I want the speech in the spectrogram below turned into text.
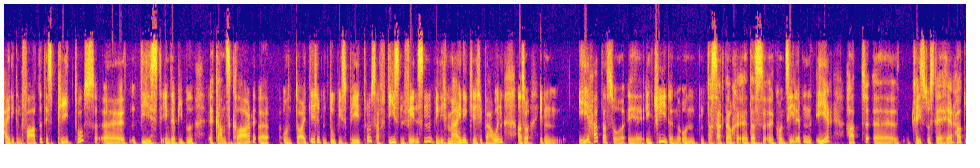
Heiligen Vaters, des Petrus, äh, die ist in der Bibel äh, ganz klar äh, und deutlich, eben du bist Petrus, auf diesen Felsen will ich meine Kirche bauen. Also eben er hat das so äh, entschieden und das sagt auch äh, das äh, Konzil eben, er hat, äh, Christus der Herr hat,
